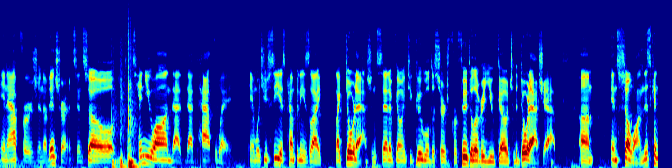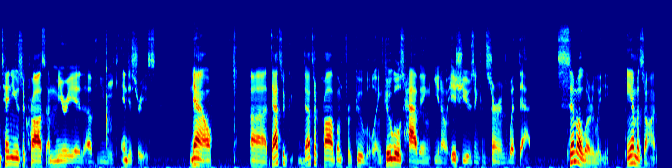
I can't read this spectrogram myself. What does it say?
an app version of insurance. And so you continue on that that pathway. And what you see is companies like like DoorDash. Instead of going to Google to search for food delivery, you go to the DoorDash app. Um, and so on. This continues across a myriad of unique industries. Now, uh, that's a that's a problem for Google, and Google's having you know issues and concerns with that. Similarly, Amazon,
